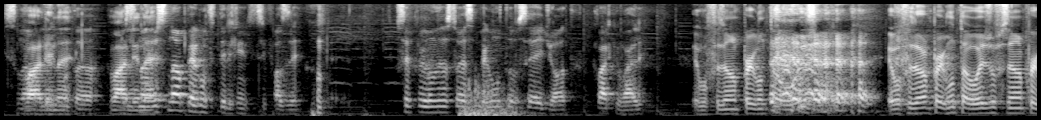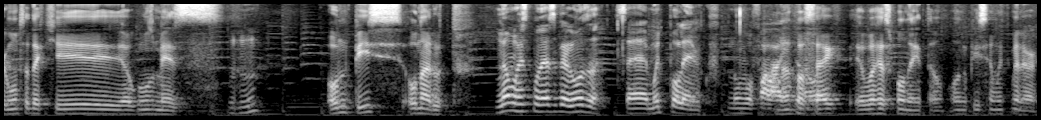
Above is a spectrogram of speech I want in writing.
Isso não vale, é uma né? pergunta... Vale, isso não, né? Isso não é uma pergunta inteligente de se fazer. se você pergunta essa pergunta, você é idiota. Claro que vale. Eu vou fazer uma pergunta hoje. eu vou fazer uma pergunta hoje, vou fazer uma pergunta daqui a alguns meses. Uhum. One Piece ou Naruto? Não vou responder essa pergunta. Isso é muito polêmico. Não vou falar não ainda. Não consegue? Eu vou responder então. One Piece é muito melhor.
